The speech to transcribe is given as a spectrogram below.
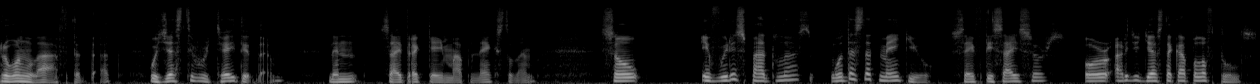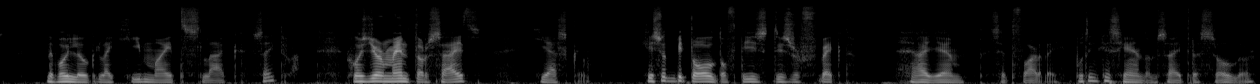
Rowan laughed at that, which just irritated them. Then Citra came up next to them. So, if we're spatulas, what does that make you? Safety scissors? Or are you just a couple of tools? The boy looked like he might slack Citra. Who's your mentor, Scythe? he asked her. He should be told of this disrespect. I am, said Faraday, putting his hand on Citra's shoulder.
